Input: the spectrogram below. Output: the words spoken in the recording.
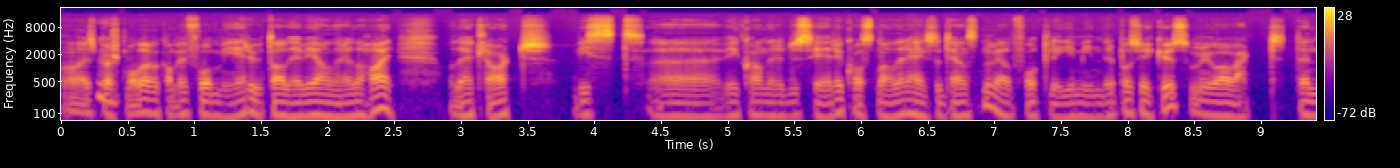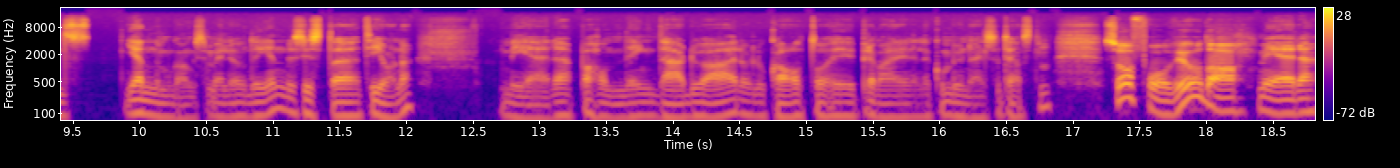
Og det er spørsmålet kan vi få mer ut av det vi allerede har. Og det er klart, hvis eh, vi kan redusere kostnader i helsetjenesten ved at folk ligger mindre på sykehus, som jo har vært den gjennomgangsmelodien de siste tiårene, mer behandling der du er, og lokalt og i primær- eller kommunehelsetjenesten, så får vi jo da mer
